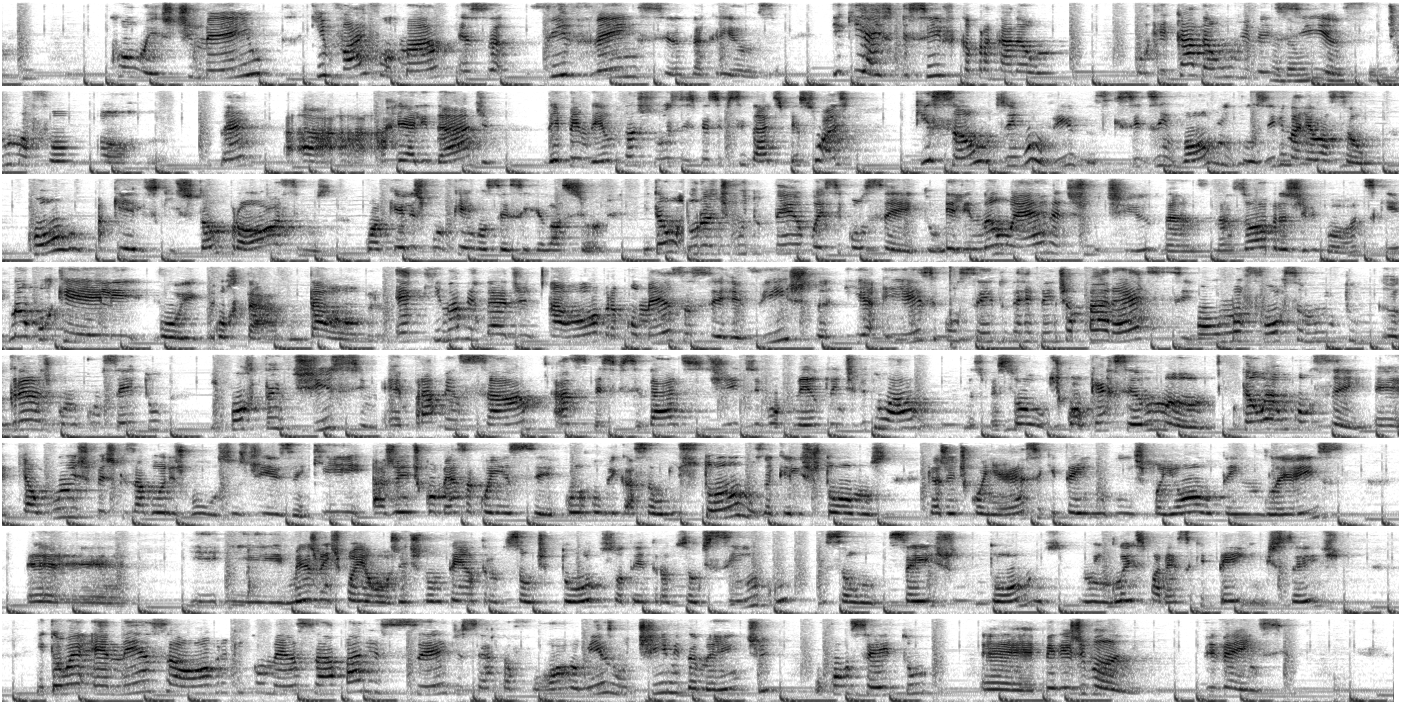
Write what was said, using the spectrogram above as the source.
com este meio que vai formar essa vivência da criança. E que é específica para cada um, porque cada um vivencia cada um de uma forma né, a, a, a realidade dependendo das suas especificidades pessoais que são desenvolvidas, que se desenvolvem inclusive na relação com aqueles que estão próximos, com aqueles com quem você se relaciona. Então, durante muito tempo, esse conceito ele não era discutido nas, nas obras de Vygotsky, não porque ele foi cortado da obra, é que, na verdade, a obra começa a ser revista e, a, e esse conceito, de repente, aparece com uma força muito grande, como conceito importantíssimo é, para pensar as especificidades de desenvolvimento individual das pessoas, de qualquer ser humano. Então é um conceito é, que alguns pesquisadores russos dizem que a gente começa a conhecer com a publicação dos tomos, aqueles tomos que a gente conhece, que tem em espanhol, tem em inglês. É, e, e, mesmo em espanhol a gente não tem a tradução de todos, só tem a tradução de cinco, que são seis tomos. No inglês parece que tem os seis. Então é, é, nessa obra que começa a aparecer, de certa forma, mesmo timidamente, o conceito é, vivência.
